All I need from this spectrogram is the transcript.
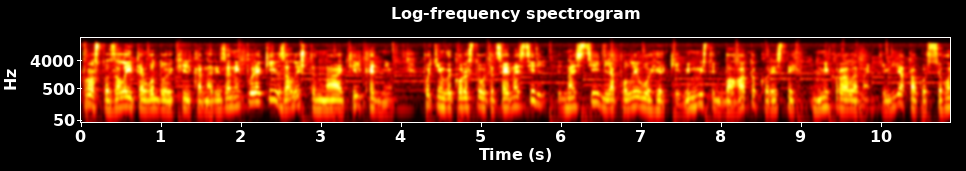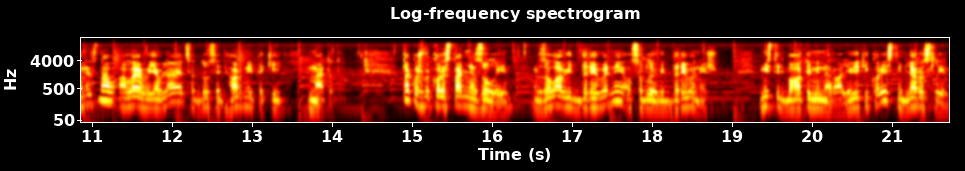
Просто залийте водою кілька нарізаних буряків, залиште на кілька днів. Потім використовуйте цей настій, настій для поливу гірків. Він містить багато корисних мікроелементів. Я також цього не знав, але виявляється досить гарний такий метод. Також використання золи. Зола від деревини, особливо від деревини, містить багато мінералів, які корисні для рослин.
